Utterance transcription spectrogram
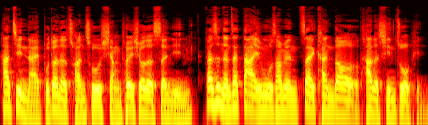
他进来不断的传出想退休的声音，但是能在大荧幕上面再看到他的新作品。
